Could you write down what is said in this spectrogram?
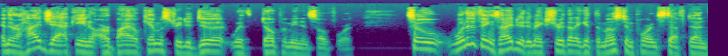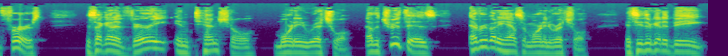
And they're hijacking our biochemistry to do it with dopamine and so forth. So, one of the things I do to make sure that I get the most important stuff done first is I got a very intentional morning ritual. Now, the truth is, everybody has a morning ritual. It's either going to be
